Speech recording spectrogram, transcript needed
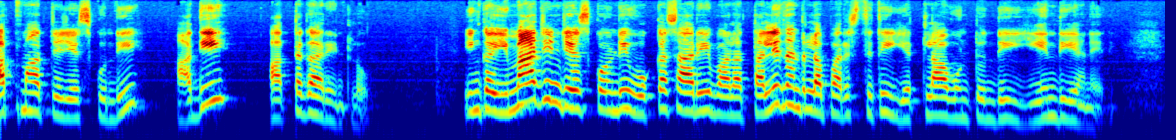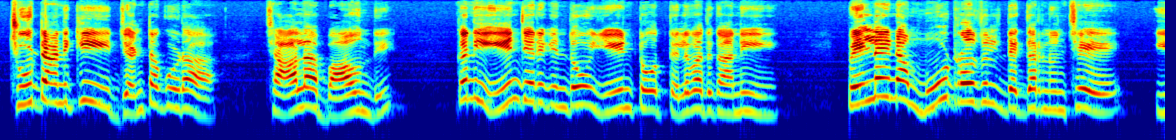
ఆత్మహత్య చేసుకుంది. అది అత్తగారింట్లో. ఇంకా ఇమాజిన్ చేసుకోండి ఒక్కసారి వాళ్ళ తల్లిదండ్రుల పరిస్థితి ఎట్లా ఉంటుంది ఏంది అనేది. చూడ్డానికి జంట కూడా చాలా బాగుంది. కానీ ఏం జరిగిందో ఏంటో తెలియదు కానీ పెళ్ళైన మూడు రోజుల దగ్గర నుంచే ఈ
